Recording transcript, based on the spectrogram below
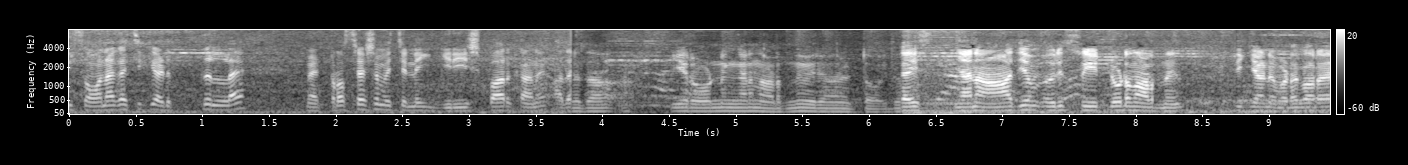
ഈ സോനാഗച്ചിക്ക് അടുത്തുള്ള മെട്രോ സ്റ്റേഷൻ വെച്ചിട്ടുണ്ടെങ്കിൽ ഗിരീഷ് പാർക്കാണ്. അതായത് അതാ ഈ റോഡിന് ഇങ്ങനെ നടന്നു വരുവാണ് കേട്ടോ. ഞാൻ ആദ്യം ഒരു സ്ട്രീറ്റിലൂടെ നടന്ന് എത്തിക്കാണ് ഇവിടെ കുറേ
